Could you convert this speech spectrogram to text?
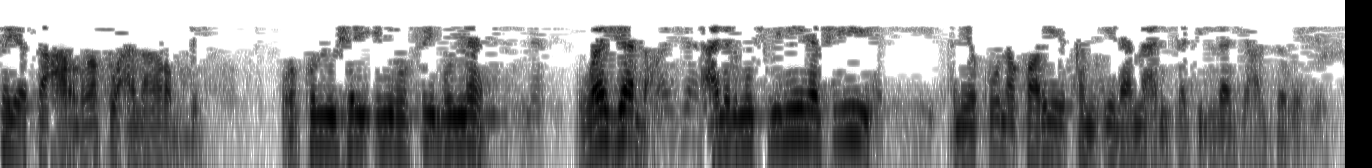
سيتعرف على ربه. وكل شيء يصيب الناس وجب على المسلمين فيه أن يكون طريقا إلى معرفة الله عز وجل.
